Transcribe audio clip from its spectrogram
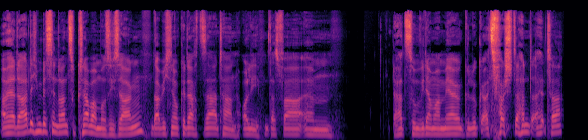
Aber ja, da hatte ich ein bisschen dran zu knabbern, muss ich sagen. Da habe ich noch gedacht, Satan, Olli, das war, ähm, da hattest du wieder mal mehr Glück als Verstand, Alter.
